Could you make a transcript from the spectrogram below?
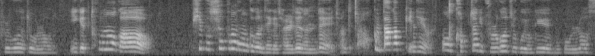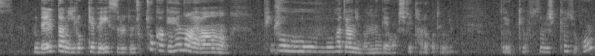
붉은기가 좀 올라오네. 이게 토너가 피부 수분 공급은 되게 잘 되는데 저한테 조금 따갑긴 해요. 어 갑자기 붉어지고 여기에 뭐가 올라왔어. 근데 일단 이렇게 베이스를 좀 촉촉하게 해놔야 피부 화장이 먹는 게 확실히 다르거든요. 이렇게 흡수를 시켜주고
